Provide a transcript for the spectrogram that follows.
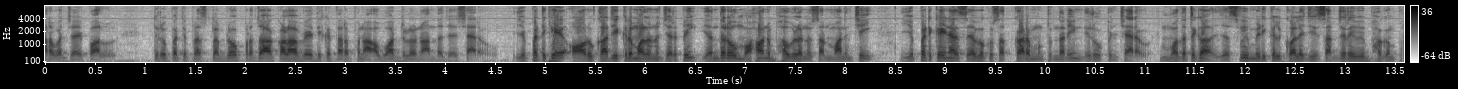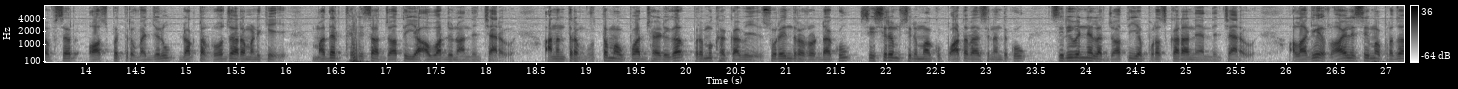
అరవ జైపాల్. తిరుపతి ప్రెస్ క్లబ్లో ప్రజా కళా వేదిక తరఫున అవార్డులను అందజేశారు. ఇప్పటికే ఆరు కార్యక్రమాలను జరిపి ఎందరో మహానుభావులను సన్మానించి ఇప్పటికైనా సేవకు సత్కారం ఉంటుందని నిరూపించారు. మొదటగా ఎస్వి మెడికల్ కాలేజీ సర్జరీ విభాగం ప్రొఫెసర్ ఆసుపత్రి వైద్యులు డాక్టర్ రోజారమణికి మదర్ థెరిసా జాతీయ అవార్డును అందించారు. అనంతరం ఉత్తమ ఉపాధ్యాయుడిగా ప్రముఖ కవి సురేంద్ర రొడ్డాకు శిశిరం సినిమాకు పాట రాసినందుకు సిరివెన్నెల జాతీయ పురస్కారాన్ని అందించారు. అలాగే రాయలసీమ ప్రజా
